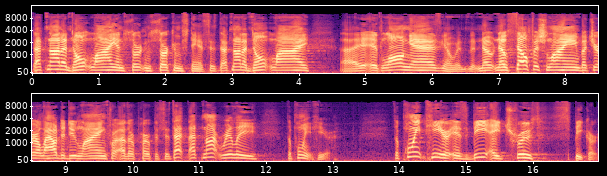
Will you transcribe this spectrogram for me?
That's not a don't lie in certain circumstances. That's not a don't lie uh, as long as, you know, no, no selfish lying, but you're allowed to do lying for other purposes. That, that's not really the point here. The point here is be a truth speaker.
